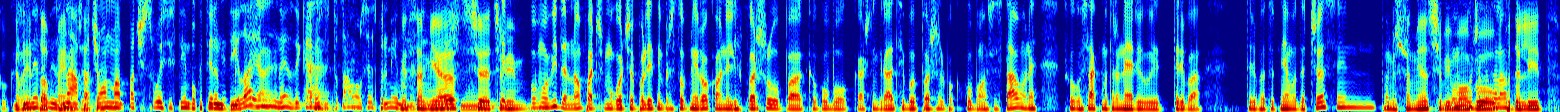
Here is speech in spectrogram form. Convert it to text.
Mislim, ne, da ne zna, pač on ima pač svoj sistem, po katerem Je tako, dela. ja, In, ja. ne, zdaj kaj Ja, pa zdaj totalno vse spremenilo. ne, Mislim, saj, jaz, ne. če, če bi. bomo videli, no, pač mogoče poletni prestopni rok, on je jih prišel, pa kako bo, kakšni igralci bojo prišli, pa kako bo on sestavil. ne. Tako kot vsakmu trenerju je treba, treba tudi njemu dati čas. in Pač, Mislim, jaz, če bi bo mogel podeliti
